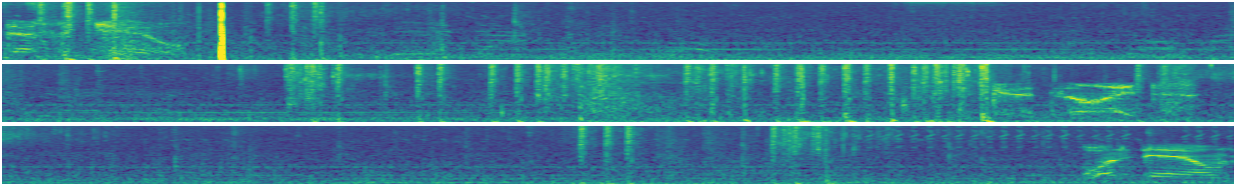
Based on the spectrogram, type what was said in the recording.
That's a kill. Good night. One down.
